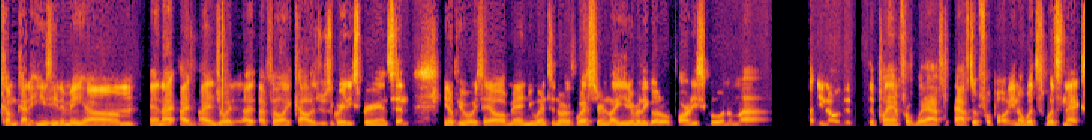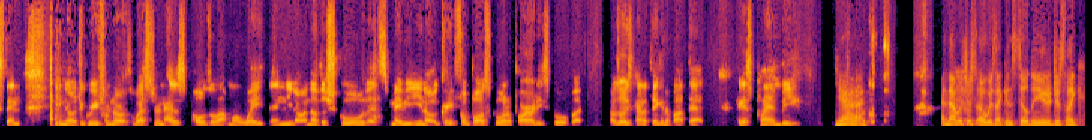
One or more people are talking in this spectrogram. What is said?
come kind of easy to me, um, and I, I, I enjoyed it. I, I felt like college was a great experience, and you know, people always say, "Oh man, you went to Northwestern, like you didn't really go to a party school," and I'm like, you know, the the plan for what after after football, you know, what's what's next, and you know, a degree from Northwestern has holds a lot more weight than you know another school that's maybe you know a great football school and a party school, but I was always kind of thinking about that. I guess Plan B. Yeah. And that was just always like instilled in you to just like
